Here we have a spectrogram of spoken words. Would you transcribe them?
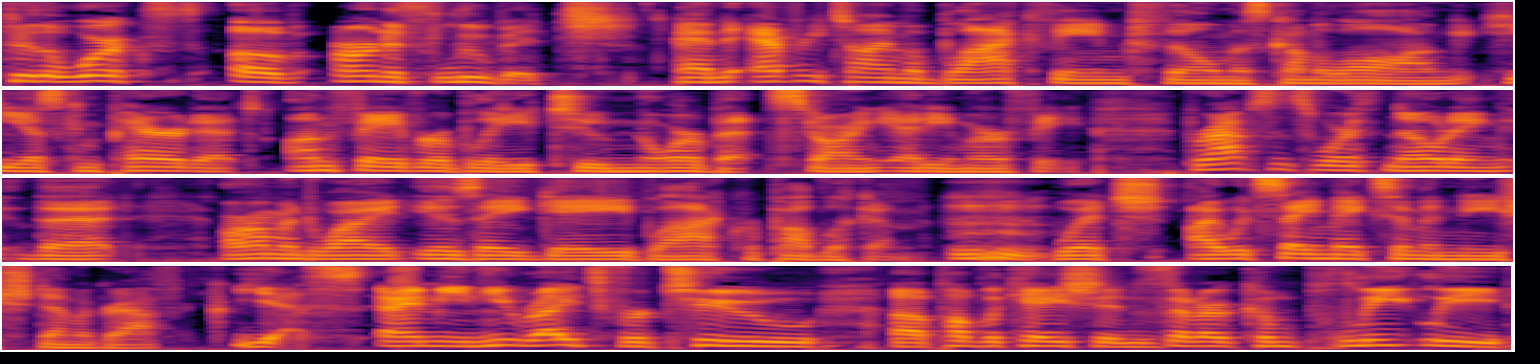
to the works of Ernst Lubitsch. And every time a black themed film has come along, he has compared it unfavorably to Norbit, starring Eddie Murphy. Perhaps it's worth noting that Armond White is a gay black Republican, which I would say makes him a niche demographic. Yes, I mean he writes for two uh, publications that are completely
